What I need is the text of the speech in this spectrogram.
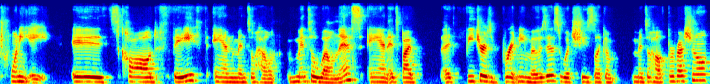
28 it's called Faith and Mental Health Mental Wellness, and it's by it features Brittney Moses, which she's like a mental health professional,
